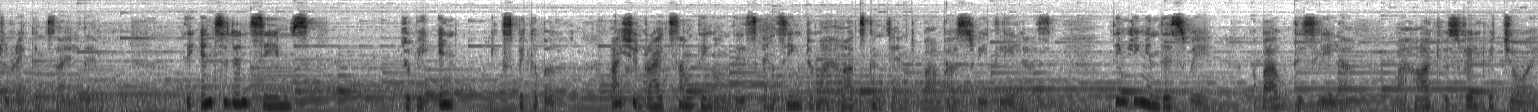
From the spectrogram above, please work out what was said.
to reconcile them. The incident seems to be inexplicable. I should write something on this and sing to my heart's content Baba's sweet Leelas. Thinking in this way about this Leela, my heart was filled with joy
